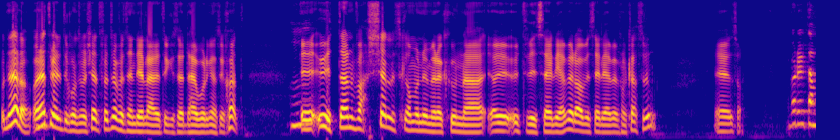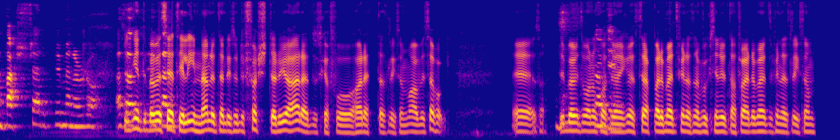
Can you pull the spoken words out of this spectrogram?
Och det här då? Och det här tror jag är lite kontroversiellt för jag tror att en del lärare tycker att det här vore ganska skönt. Mm. Eh, utan varsel ska man numera kunna eh, utvisa elever, avvisa elever från klassrum. Eh, så. Var det utan varsel? Hur menar du då? Alltså, du ska inte behöva utan... säga till innan utan liksom det första du gör är att du ska få ha rätt att liksom avvisa folk. Eh, så. Det behöver inte vara någon okay. konstig trappa, det behöver inte finnas någon vuxen utanför, det behöver inte finnas liksom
